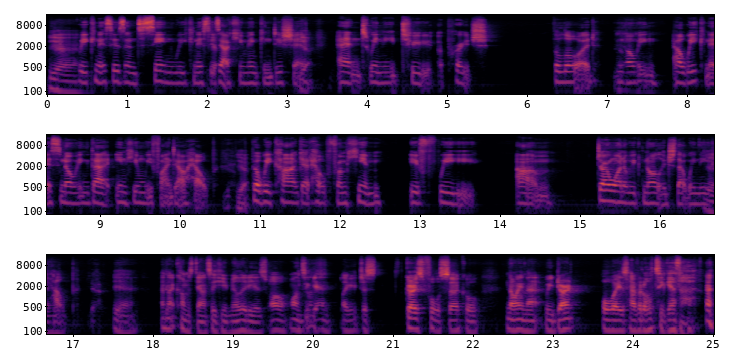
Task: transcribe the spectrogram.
Yeah. Weakness isn't sin, weakness is our human condition. Yeah. And we need to approach the Lord knowing our weakness, knowing that in him we find our help. Yeah. But we can't get help from him if we um, don't want to acknowledge that we need Yeah. help. Yeah. Yeah. And that comes down to humility as well. Once does. again, like it just goes full circle, knowing that we don't always have it all together.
